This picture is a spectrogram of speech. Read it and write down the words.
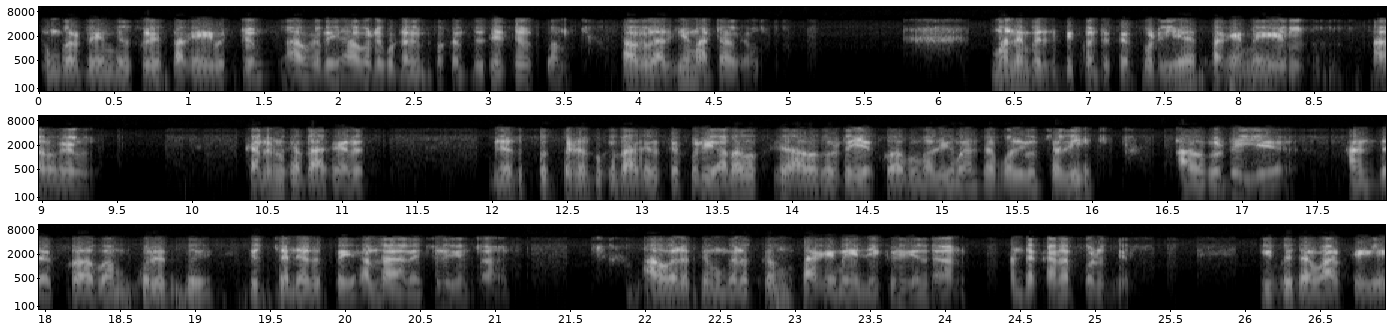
உங்களுடைய இருக்கிற பகையை விட்டும் அவர்களை அவர்களுடைய உடலின் பக்கம் திசை திருப்பம். அவர்கள் அறிய மாட்டார்கள். மனம் விரும்பிக் கொண்டிருக்கக்கூடிய பகைமையில் அவர்கள் கனவுகளாக நெருப்பு பிழம்புகளாக இருக்கக்கூடிய அளவுக்கு அவர்களுடைய கோபம் அதிகமாக போதிலும் சரி அவர்களுடைய அந்த கோபம் குளிர்ந்து யுத்த நெருப்பை அல்ல அணைத்துடுகின்றான் அவர்களுக்கும் உங்களுக்கும் பகைமையை நீக்கிடுகின்றான் அந்த கனப்பொழுது. இவ்வித வாழ்க்கையை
